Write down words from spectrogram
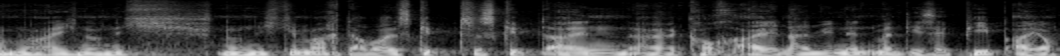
haben wir eigentlich noch nicht, noch nicht gemacht. Aber es gibt, es gibt ein äh, Kochei, nein, wie nennt man diese Piepeier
